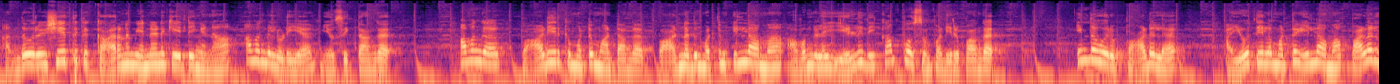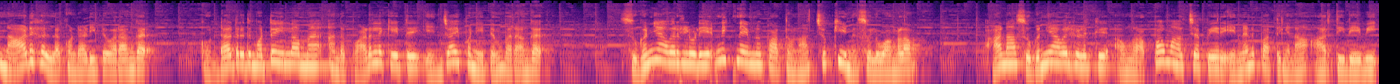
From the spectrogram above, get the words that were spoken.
அந்த ஒரு விஷயத்துக்கு காரணம் என்னன்னு கேட்டிங்கன்னா அவங்களுடைய மியூசிக் தாங்க. அவங்க பாடியிருக்க மட்டும் மாட்டாங்க. பாடினது மட்டும் இல்லாமல் அவங்களே எழுதி கம்போஸும் பண்ணியிருப்பாங்க. இந்த ஒரு பாடலை அயோத்தியில் மட்டும் இல்லாமல் பல நாடுகளில் கொண்டாடிட்டு வராங்க. கொண்டாடுறது மட்டும் இல்லாமல் அந்த பாடலை கேட்டு என்ஜாய் பண்ணிட்டும் வராங்க. சுகன்யா அவர்களுடைய நிக் நேம்னு பார்த்தோன்னா சுக்கின்னு சொல்லுவாங்களாம். ஆனால் சுகன்யா அவர்களுக்கு அவங்க அப்பா அம்மா வச்ச பேர் என்னன்னு பார்த்தீங்கன்னா ஆர்த்தி தேவி.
